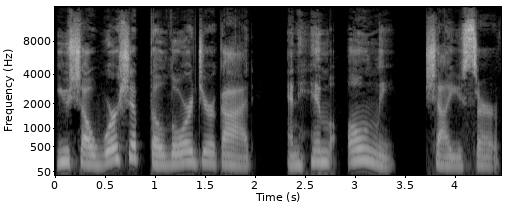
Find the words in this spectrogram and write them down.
You shall worship the Lord your God, and him only shall you serve.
